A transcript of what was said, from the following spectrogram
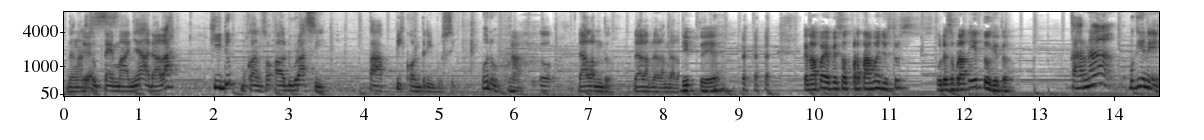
dengan Yes. subtemanya adalah hidup bukan soal durasi tapi kontribusi. Waduh, Nah, itu dalam tuh, dalam dalam dalam. deep tuh ya. Kenapa episode pertama justru udah seberat itu gitu? Karena begini,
